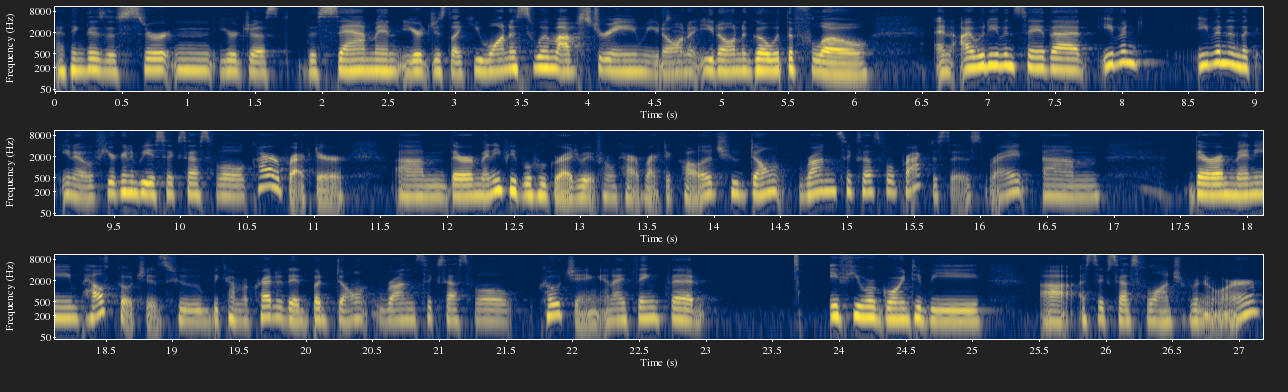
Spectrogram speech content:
I think there's a certain you're just the salmon. You're just like you want to swim upstream. You don't want to you don't want to go with the flow. And I would even say that even even in the you know if you're going to be a successful chiropractor, um, there are many people who graduate from chiropractic college who don't run successful practices, right? Um, there are many health coaches who become accredited but don't run successful coaching. And I think that if you are going to be uh, a successful entrepreneur,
